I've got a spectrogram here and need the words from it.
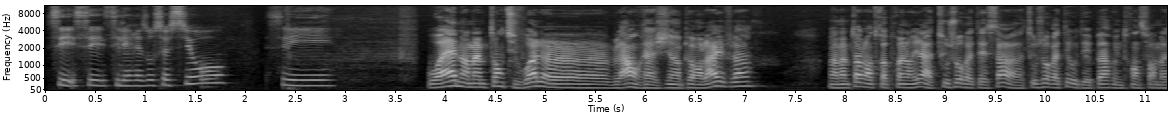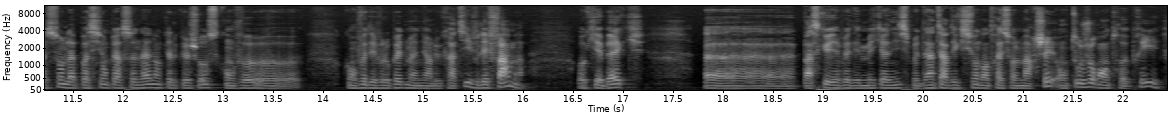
C'est c'est- c'est les réseaux sociaux? C'est... Ouais, mais en même temps, tu vois, le... là, on réagit un peu en live, là. Mais en même temps, l'entrepreneuriat a toujours été ça, a toujours été au départ une transformation de la passion personnelle en quelque chose qu'on veut, euh, qu'on veut développer de manière lucrative. Les femmes, au Québec, euh, parce qu'il y avait des mécanismes d'interdiction d'entrée sur le marché, ont toujours entrepris. Tu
